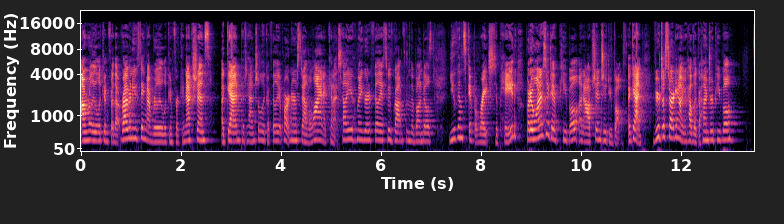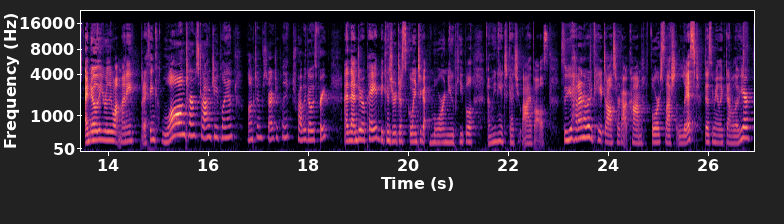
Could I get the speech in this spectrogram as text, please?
I'm really looking for that revenue thing, I'm really looking for connections. Again, potential like affiliate partners down the line. I cannot tell you how many great affiliates we've gotten from the bundles. You can skip right to paid, but I wanted to give people an option to do both. Again, if you're just starting out, you have like 100 people, I know that you really want money, but I think long term strategy plan, long term strategy plan, should probably go with free and then do a paid because you're just going to get more new people and we need to get you eyeballs. So you head on over to katedoster.com forward slash list. There's gonna be a link down below here.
